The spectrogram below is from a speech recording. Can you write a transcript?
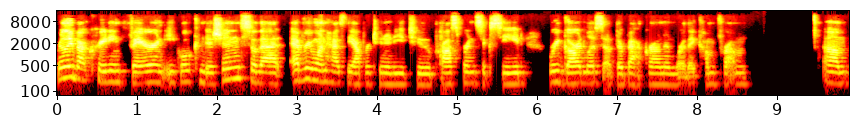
really about creating fair and equal conditions so that everyone has the opportunity to prosper and succeed regardless of their background and where they come from. Um,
